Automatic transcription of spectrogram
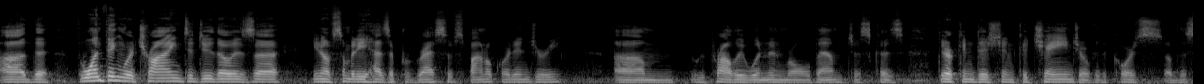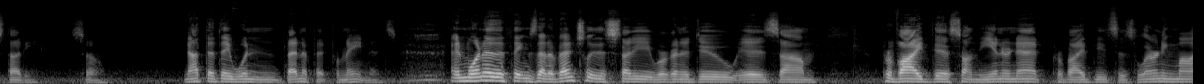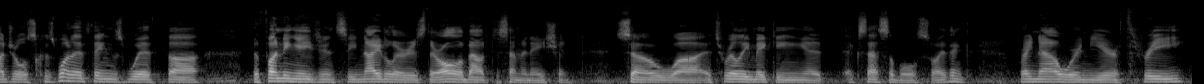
Uh, the, the one thing we're trying to do though is, uh, you know, if somebody has a progressive spinal cord injury, um, we probably wouldn't enroll them just because their condition could change over the course of the study. So, not that they wouldn't benefit from maintenance. And one of the things that eventually the study we're going to do is um, provide this on the internet, provide these as learning modules, because one of the things with uh, the funding agency, NIDILRR, is they're all about dissemination. So uh, it's really making it accessible. So I think right now we're in year three.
